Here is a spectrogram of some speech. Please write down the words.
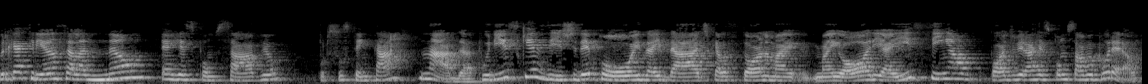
porque a criança ela não é responsável por sustentar nada. Por isso que existe depois da idade que ela se torna mai- maior e aí sim ela pode virar responsável por ela.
